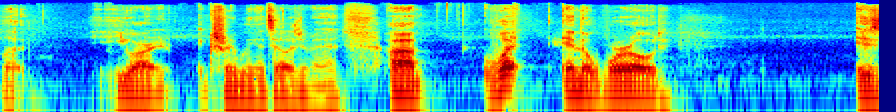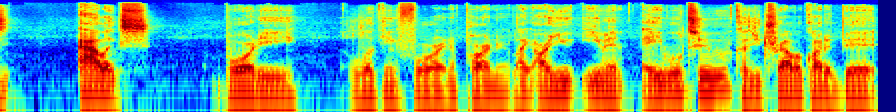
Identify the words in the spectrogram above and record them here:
look, you are extremely intelligent, man. Um, what in the world is Alex Bordy looking for in a partner? Like, are you even able to? Because you travel quite a bit.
